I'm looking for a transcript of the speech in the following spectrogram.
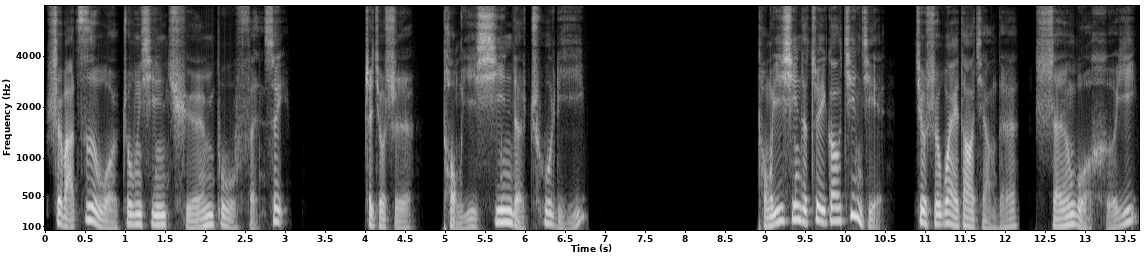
是把自我中心全部粉碎，这就是统一心的出离。统一心的最高境界，就是外道讲的。神我合一，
